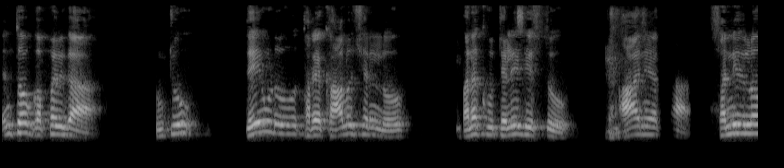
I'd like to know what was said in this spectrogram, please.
ఎంతో గొప్పవిగా ఉంటూ దేవుడు తన యొక్క ఆలోచనలు మనకు తెలియజేస్తూ ఆయన యొక్క సన్నిధిలో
